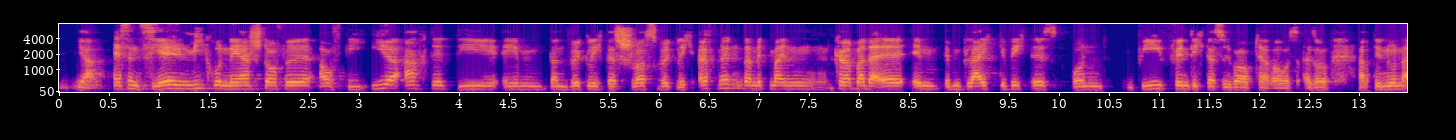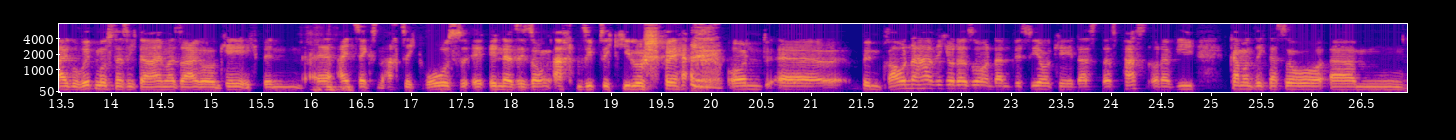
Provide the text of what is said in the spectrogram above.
ja, essentiellen Mikronährstoffe, auf die ihr achtet, die eben dann wirklich das Schloss wirklich öffnen, damit mein Körper da äh, im, im Gleichgewicht ist und wie finde ich das überhaupt heraus? Also habt ihr nur einen Algorithmus, dass ich da einmal sage, okay, ich bin äh, 1,86 groß, in der Saison 78 Kilo schwer und äh, bin braunhaarig oder so und dann wisst ihr, okay, das, das passt? Oder wie kann man sich das so ähm,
